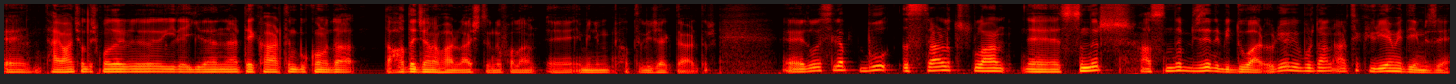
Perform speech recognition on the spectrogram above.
e, hayvan çalışmaları ile ilgilenenler Descartes'in bu konuda daha da canavarlaştığını falan e, eminim hatırlayacaklardır. E, dolayısıyla bu ısrarla tutulan e, sınır aslında bize de bir duvar örüyor ve buradan artık yürüyemediğimizi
